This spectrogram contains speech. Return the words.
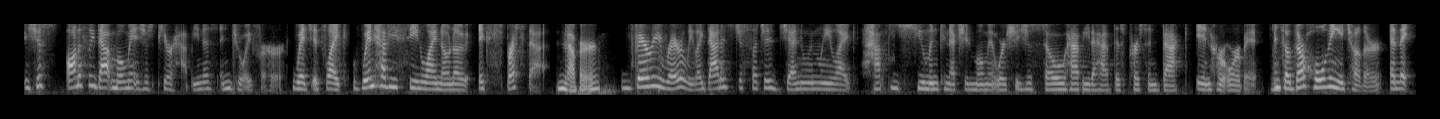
is just, honestly, that moment is just pure happiness and joy for her. Which it's like, when have you seen Wynonna express that? Never. very rarely like that is just such a genuinely like happy human connection moment where she's just so happy to have this person back in her orbit. And mm-hmm. so they're holding each other and they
